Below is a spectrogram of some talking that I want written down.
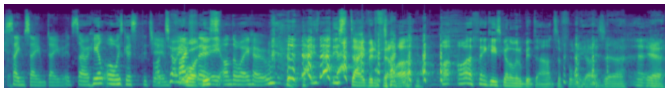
same same David. So he'll always go to the gym i tell you five what, this- on the way home. this, this David fella, I, I think he's got a little bit to answer for. He Guys, uh, yeah.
